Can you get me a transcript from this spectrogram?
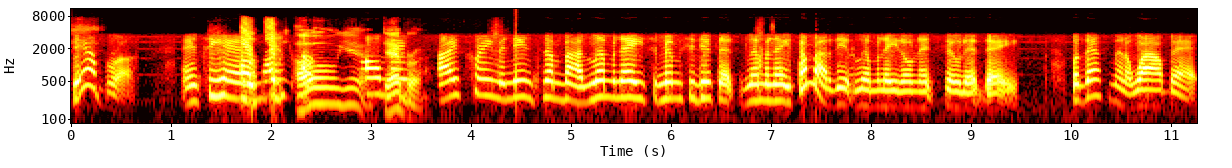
Deborah, and she had oh maybe Oh yeah, Deborah. ice cream, and then somebody lemonade. Remember, she did that lemonade. Somebody did lemonade on that show that day, but that's been a while back.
